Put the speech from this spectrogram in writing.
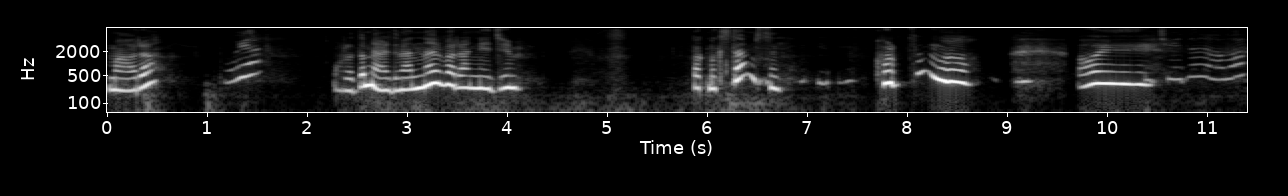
Mağara. Buraya. Orada merdivenler var anneciğim. Bakmak ister misin? Korktun mu? Ay, İçeride ne var?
